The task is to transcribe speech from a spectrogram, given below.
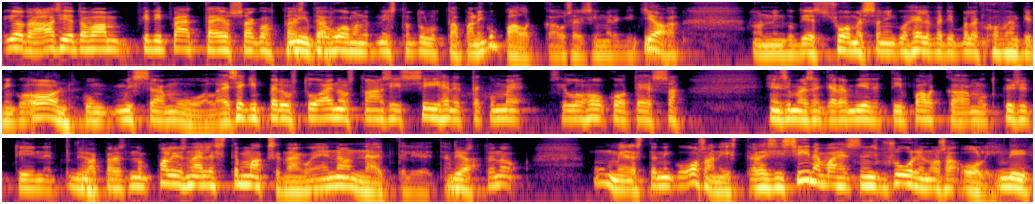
jotain asioita vaan piti päättää jossain kohtaa. Niinpä. Sitten huomannut, että niistä on tullut tapa, niin kuin palkkaus esimerkiksi, Joo. joka on niin kuin tietysti Suomessa niin kuin helvetin paljon kovempi niin kuin, On. kuin missään muualla. Ja sekin perustuu ainoastaan siis siihen, että kun me silloin HKTssä ensimmäisen kerran mietittiin palkkaa, mutta kysyttiin, että mä pääsin, no paljon näille sitten maksetaan, kun ei ne ole näyttelijöitä. Mutta no mun mielestä niin kuin osa niistä, tai siis siinä vaiheessa niin kuin suurin osa oli. Niin.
